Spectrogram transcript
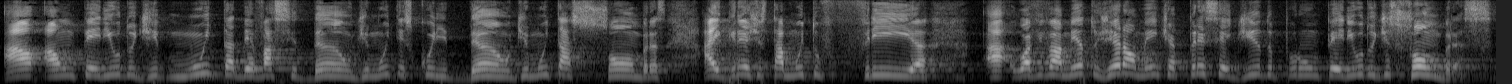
Há, há, um período de muita devassidão, de muita escuridão, de muitas sombras. A igreja está muito fria. A, o avivamento geralmente é precedido por um período de sombras,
